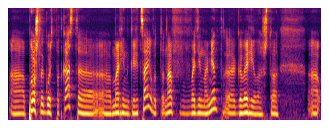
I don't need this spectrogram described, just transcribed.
А, прошлый гость подкаста а, Марина Грицай, вот она в один момент э, говорила, что а,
